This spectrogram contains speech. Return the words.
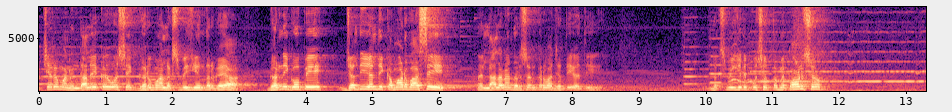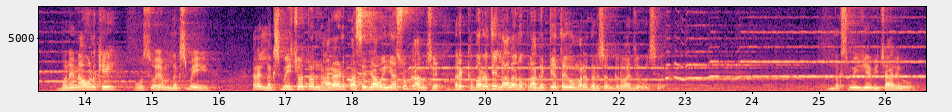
વિચારોમાં નંદાલય કયું હશે? ઘરમાં લક્ષ્મીજી અંદર ગયા ઘરની ગોપી જલ્દી જલ્દી કમાડ વાસી અને લાલાના દર્શન કરવા જતી હતી. લક્ષ્મીજીને પૂછ્યું, તમે કોણ છો? મને ના ઓળખી. હું સ્વયં લક્ષ્મી. અરે, લક્ષ્મી છો તો નારાયણ પાસે જાઓ. અહીંયા શું કામ છે? અરે, ખબર નથી લાલાનું પ્રાગટ્ય થયું, અમારે દર્શન કરવા જવું છે. લક્ષ્મીજીએ વિચાર્યું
